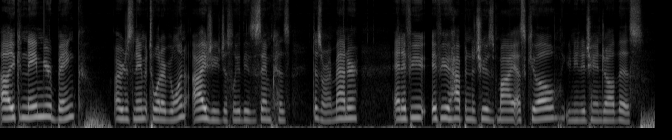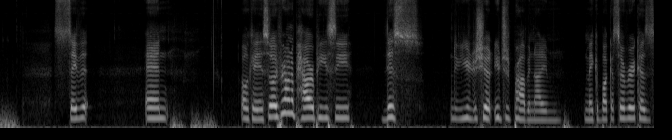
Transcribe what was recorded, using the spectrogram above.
Uh, you can name your bank or just name it to whatever you want. I usually just leave these the same because it doesn't really matter. And if you if you happen to choose MySQL, you need to change all this. Save it. And okay, so if you're on a Power PC, this you should you should probably not even make a Bukkit server because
